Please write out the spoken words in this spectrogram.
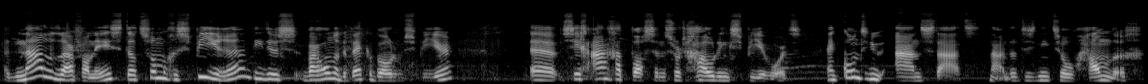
Het nadeel daarvan is dat sommige spieren, die dus, waaronder de bekkenbodemspier, uh, zich aan gaat passen en een soort houdingsspier wordt. En continu aanstaat. Nou, dat is niet zo handig.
